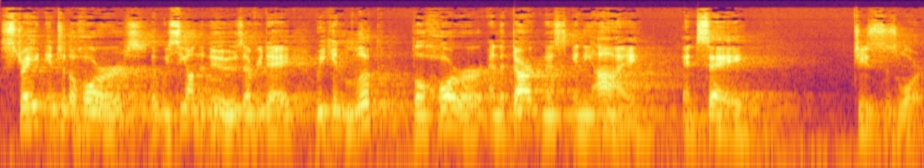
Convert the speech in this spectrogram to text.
straight into the horrors that we see on the news every day. We can look the horror and the darkness in the eye and say, Jesus is Lord.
